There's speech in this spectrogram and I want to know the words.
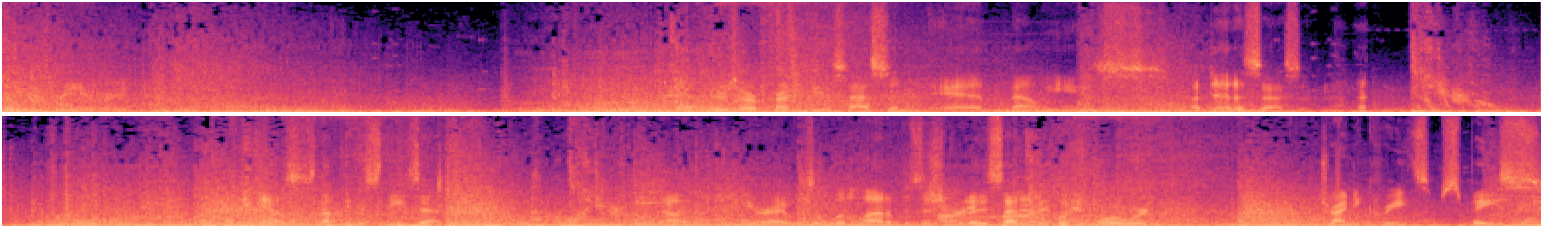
Now 3 area. And there's our friend the assassin, and now he is a dead assassin. I think else is nothing to sneeze at. Acquired. Here I was a little out of position, but I decided to push forward, trying to create some space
